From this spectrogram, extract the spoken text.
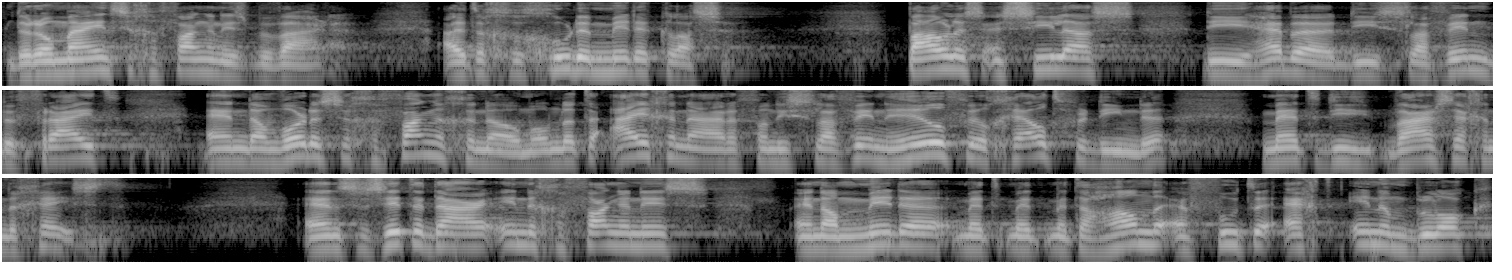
De Romeinse gevangenisbewaarder uit de gegoede middenklasse. Paulus en Silas die hebben die slavin bevrijd en dan worden ze gevangen genomen omdat de eigenaren van die slavin heel veel geld verdienden met die waarzeggende geest. En ze zitten daar in de gevangenis en dan midden met, met, met de handen en voeten echt in een blok,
